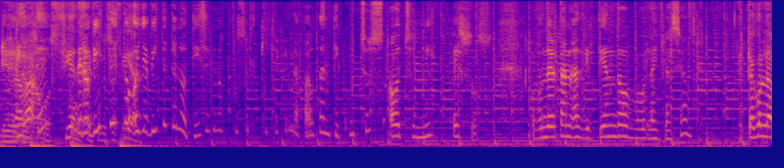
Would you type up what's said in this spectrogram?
¿Viste? trabajo, ciencia, Pero viste filosofía. esto, oye, ¿viste esta noticia que nos puso el Kike en la pauta? Anticuchos a 8 mil pesos. Los fonderos están advirtiendo por la inflación. ¿Está con la,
